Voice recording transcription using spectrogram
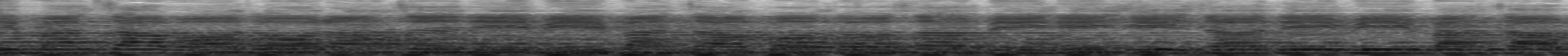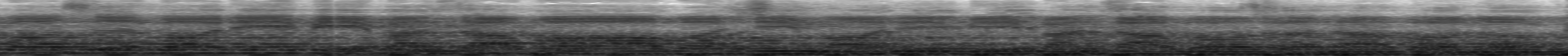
毗班萨婆多朗智利毗班萨婆多舍毗尼悉舍利毗班萨婆斯婆利毗班萨婆波悉摩利毗班萨婆舍那婆罗毗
